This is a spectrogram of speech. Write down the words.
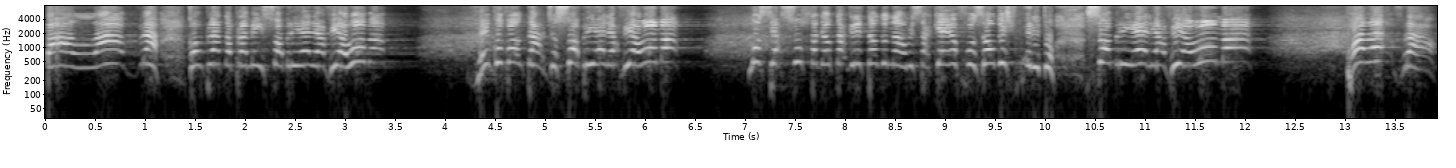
palavra. Completa para mim, sobre ele havia uma. Vem com vontade, sobre ele havia uma. Não se assusta de eu estar gritando, não. Isso aqui é efusão do Espírito. Sobre ele havia uma palavra.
